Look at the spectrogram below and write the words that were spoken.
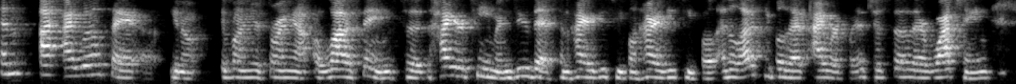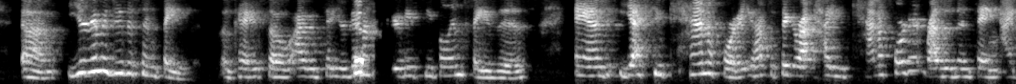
And I, I will say, uh, you know, Yvonne, you're throwing out a lot of things to hire a team and do this and hire these people and hire these people. And a lot of people that I work with, just so they're watching, um, you're going to do this in phases. Okay. So I would say you're going to yep. hire these people in phases and yes, you can afford it. You have to figure out how you can afford it rather than saying, I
